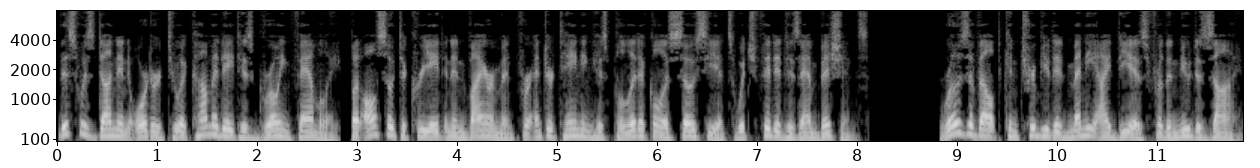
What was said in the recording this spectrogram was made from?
This was done in order to accommodate his growing family, but also to create an environment for entertaining his political associates which fitted his ambitions. Roosevelt contributed many ideas for the new design,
